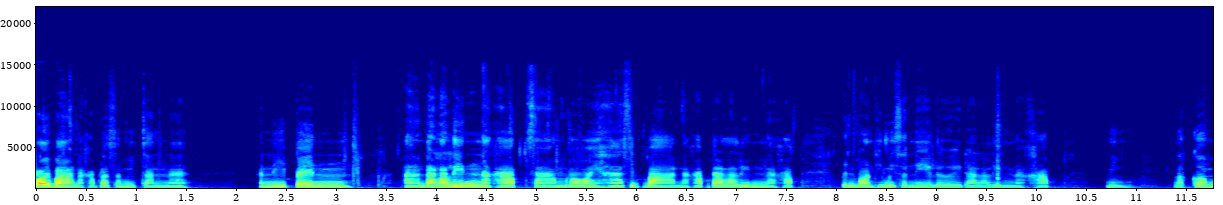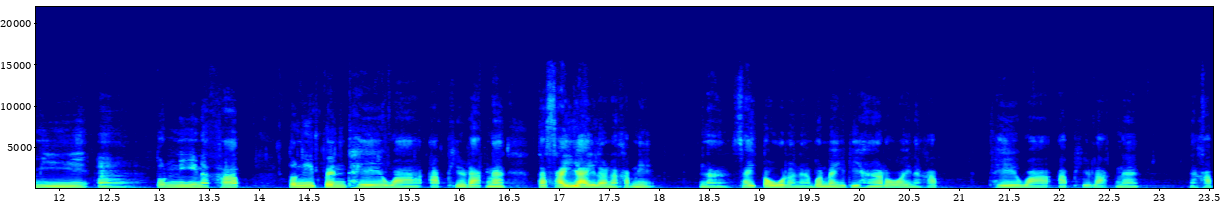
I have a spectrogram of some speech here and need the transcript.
500 บาทนะครับ รัศมีจันทร์นะ อันนี้เป็น ดาราลินนะครับ 350 บาทนะครับ ดาราลินนะครับ เป็นบอลที่มีเสน่ห์เลยดาราลินนะครับ นี่ แล้วก็มีอ่าต้นนี้นะครับ ต้นนี้เป็นเทวาอภิรักษ์นะ แต่ไซส์ใหญ่แล้วนะครับเนี่ยนะไซส์โตแล้วนะบอลแบ่งอยู่ที่ 500 นะครับ เทวาอภิรักษ์นะนะครับ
